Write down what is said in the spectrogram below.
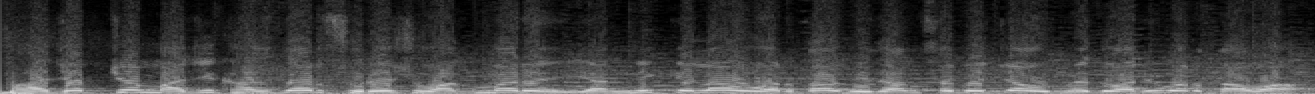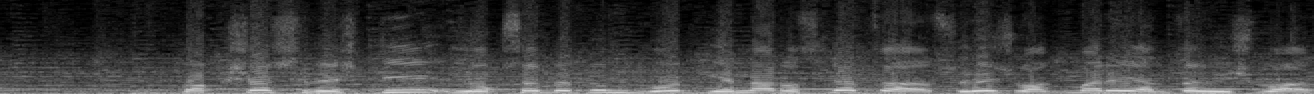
भाजपचे माजी खासदार सुरेश वाघमारे यांनी केला वर्धा विधानसभेच्या उमेदवारीवर दावा. पक्षश्रेष्ठी लोकसभेतून वोट घेणार असल्याचा सुरेश वाघमारे यांचा विश्वास.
